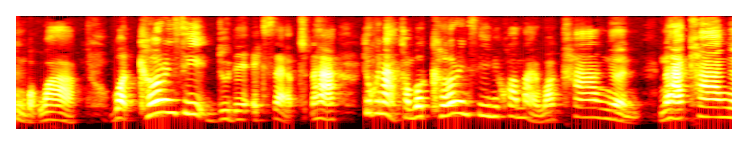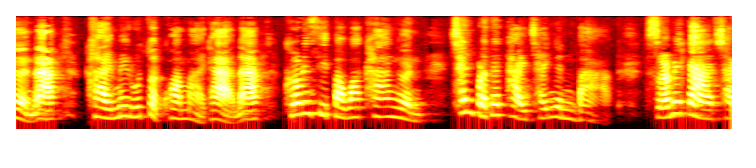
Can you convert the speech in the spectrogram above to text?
1 บอกว่า what currency do they accept นะคะทุกขณะคำว่า currency มีความหมายว่าค่าเงินนะคะค่าเงินนะคะใครไม่รู้จดความหมายค่ะนะคะ currency แปลว่าค่าเงิน เช่นประเทศไทยใช้เงินบาท สหรัฐอเมริกาใช้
